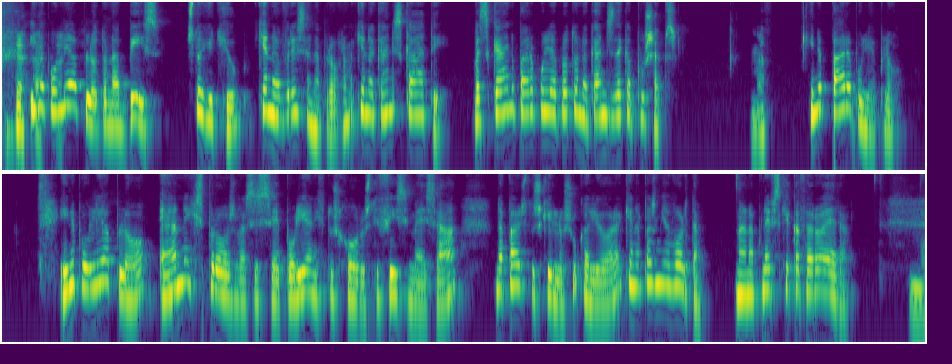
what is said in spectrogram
είναι πολύ απλό το να μπεις στο YouTube και να βρεις ένα πρόγραμμα και να κάνεις κάτι. Βασικά είναι πάρα πολύ απλό το να κάνεις 10 push-ups. Ναι. Είναι πάρα πολύ απλό. Είναι πολύ απλό, εάν έχεις πρόσβαση σε πολύ ανοιχτούς χώρους, στη φύση μέσα, να πάρεις το σκύλο σου καλή ώρα και να πας μια βόλτα. Να αναπνεύσεις και καθαρό αέρα. Ναι.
